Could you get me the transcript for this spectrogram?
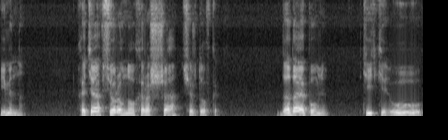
именно. Хотя все равно хороша чертовка. Да-да, я помню. Титьки, у, -у, -у.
